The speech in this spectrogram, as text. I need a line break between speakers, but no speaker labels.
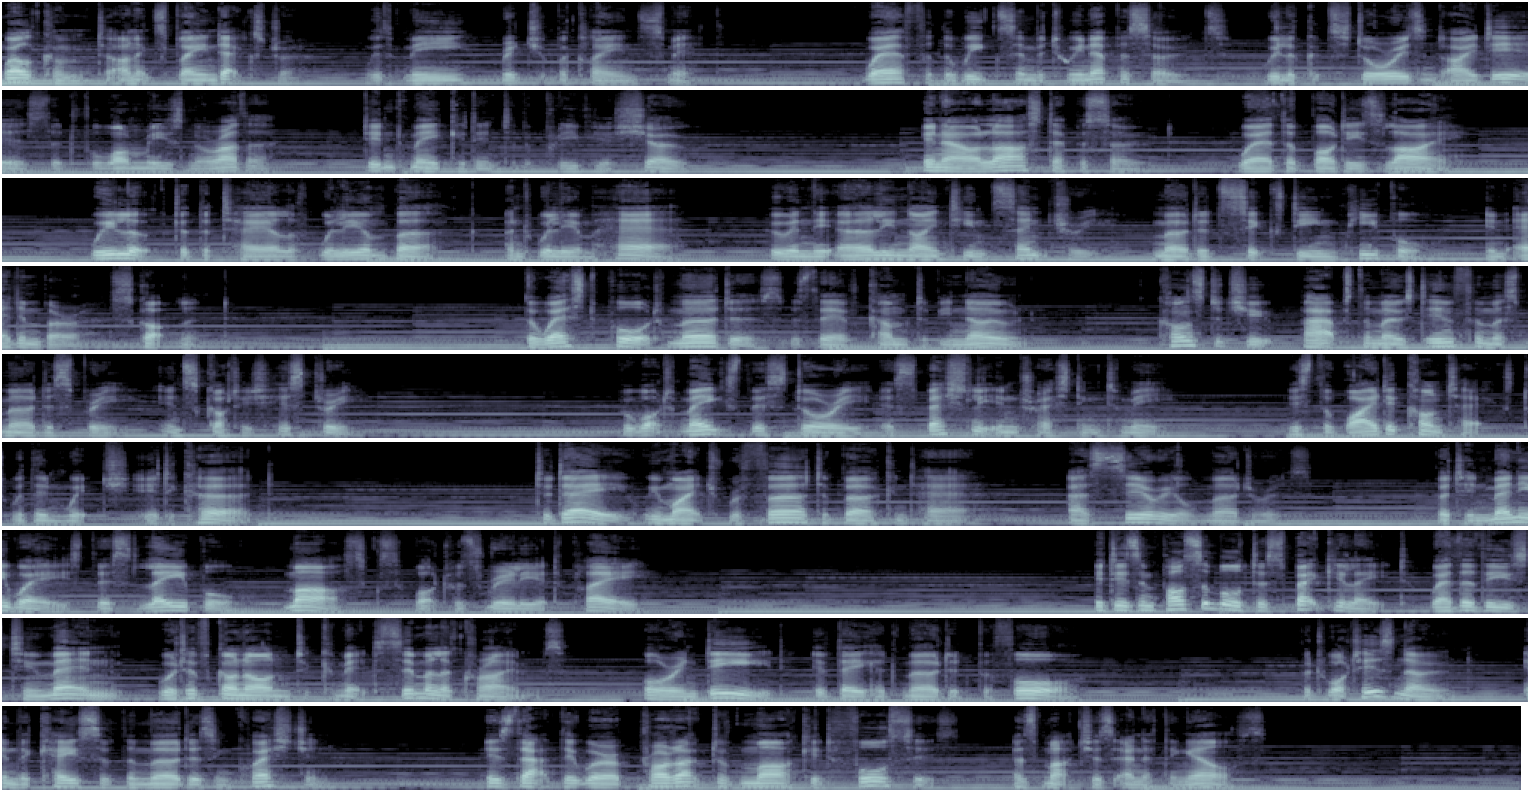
Welcome to Unexplained Extra with me, Richard MacLean Smith, where for the weeks in between episodes, we look at stories and ideas that for one reason or other didn't make it into the previous show. In our last episode, Where the Bodies Lie, we looked at the tale of William Burke and William Hare, who in the early 19th century murdered 16 people in Edinburgh, Scotland. The Westport murders, as they have come to be known, constitute perhaps the most infamous murder spree in Scottish history. But what makes this story especially interesting to me is the wider context within which it occurred. Today, we might refer to Burke and Hare as serial murderers, but in many ways, this label masks what was really at play. It is impossible to speculate whether these two men would have gone on to commit similar crimes or indeed if they had murdered before. But what is known, in the case of the murders in question, is that they were a product of market forces as much as anything else.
